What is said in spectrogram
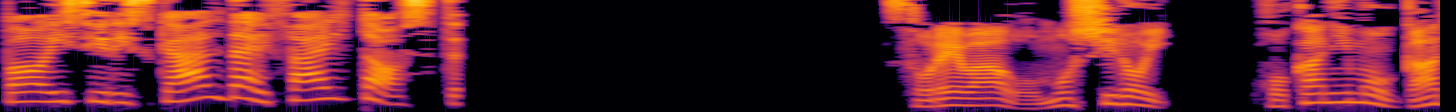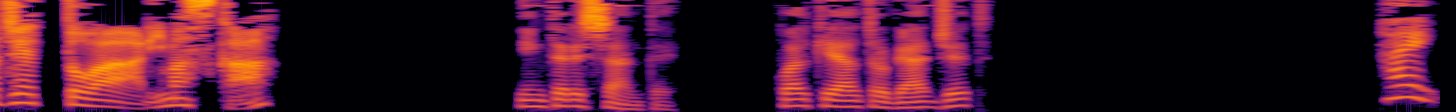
Poi si riscalda e fa il toast. それは面白い。他にもガジェットはありますか Interessante. Qualche altro gadget? はい、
